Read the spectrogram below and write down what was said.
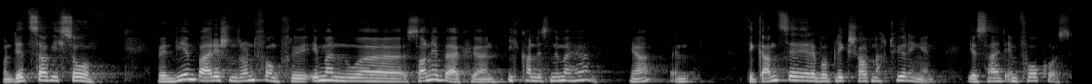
Und jetzt sage ich so, wenn wir im Bayerischen Rundfunk früher immer nur Sonneberg hören, ich kann das nicht mehr hören. Ja? Wenn die ganze Republik schaut nach Thüringen. Ihr seid im Fokus.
